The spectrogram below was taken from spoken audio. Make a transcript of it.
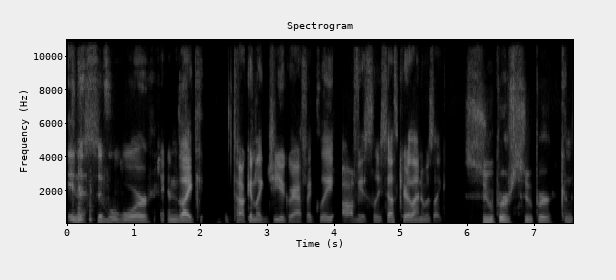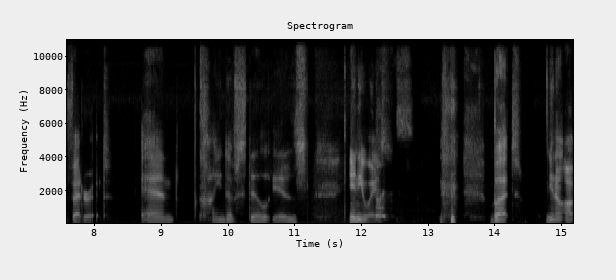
in the Civil War and like talking like geographically, obviously South Carolina was like super super Confederate and kind of still is. Anyways, but you know, uh,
